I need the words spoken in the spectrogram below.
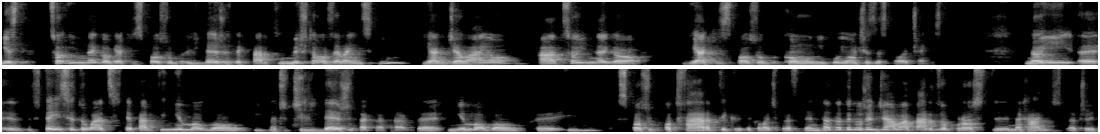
jest co innego, w jaki sposób liderzy tych partii myślą o Zełęńskim, jak działają, a co innego, w jaki sposób komunikują się ze społeczeństwem. No i e, w tej sytuacji te partie nie mogą, znaczy ci liderzy tak naprawdę, nie mogą e, w sposób otwarty krytykować prezydenta, dlatego że działa bardzo prosty mechanizm. Znaczy,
